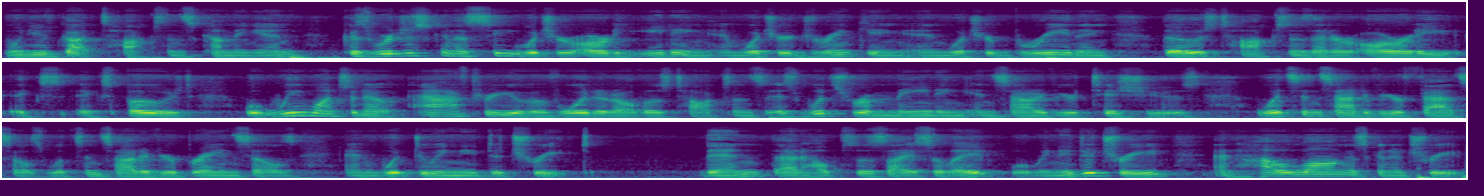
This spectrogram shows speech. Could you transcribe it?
when you've got toxins coming in because we're just going to see what you're already eating and what you're drinking and what you're breathing, those toxins that are already ex- exposed. What we want to know after you've avoided all those toxins is what's remaining inside of your tissues, what's inside of your fat cells, what's inside of your brain cells, and what do we need to treat then that helps us isolate what we need to treat and how long it's going to treat.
